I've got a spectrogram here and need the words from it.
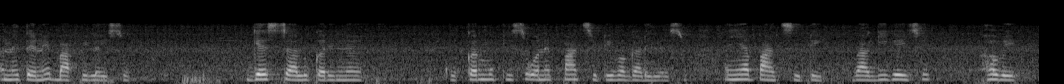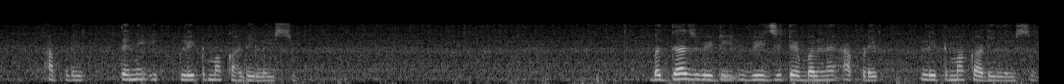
અને તેને બાફી લઈશું. ગેસ ચાલુ કરીને કુકર મૂકીશું અને પાંચ સીટી વગાડી લઈશું. અહીંયા પાંચ સીટી વાગી ગઈ છે. હવે આપણે તેને એક પ્લેટમાં કાઢી લઈશું. બધા જ વેજીટેબલને આપણે પ્લેટમાં કાઢી લઈશું.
